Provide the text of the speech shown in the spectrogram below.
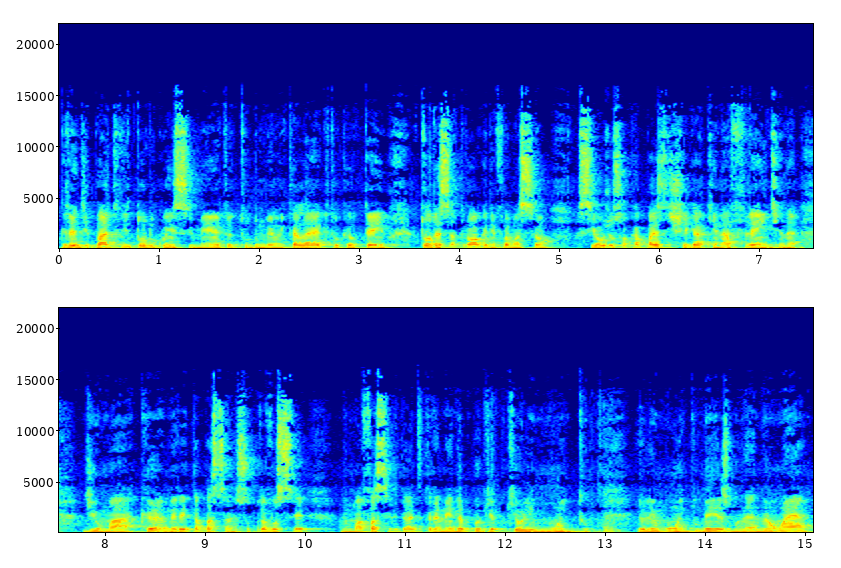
grande parte de todo o conhecimento, de todo o meu intelecto que eu tenho, toda essa troca de informação. Se hoje eu sou capaz de chegar aqui na frente né, de uma câmera e estar tá passando isso para você numa facilidade tremenda, por quê? Porque eu li muito, eu li muito mesmo, né? não é,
